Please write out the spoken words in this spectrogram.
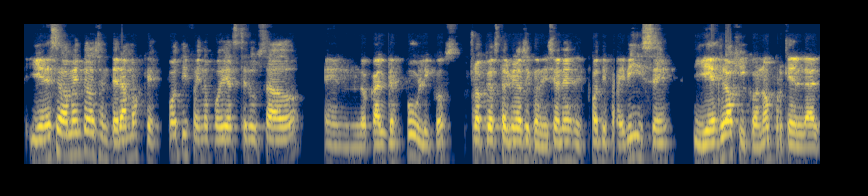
y en ese momento nos enteramos que Spotify no podía ser usado en locales públicos. Propios términos y condiciones de Spotify dice, y es lógico, ¿no? Porque la,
